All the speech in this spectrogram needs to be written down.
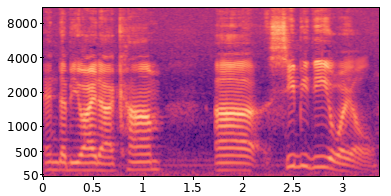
nwi.com. Uh, CBD oil.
